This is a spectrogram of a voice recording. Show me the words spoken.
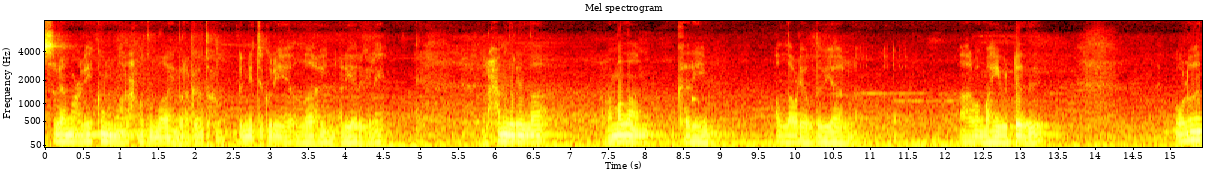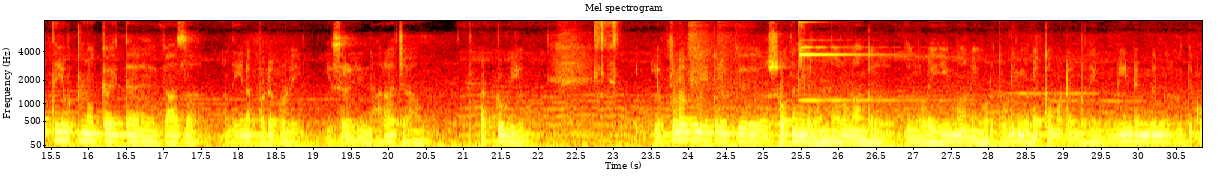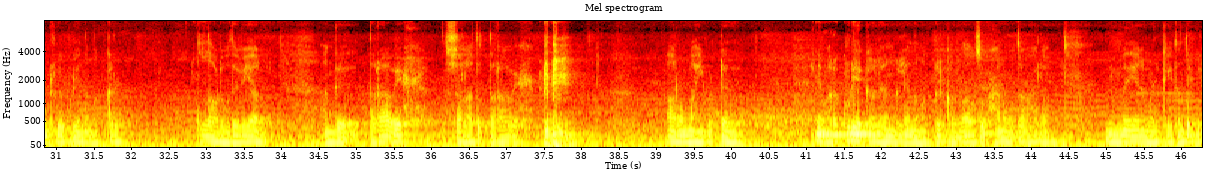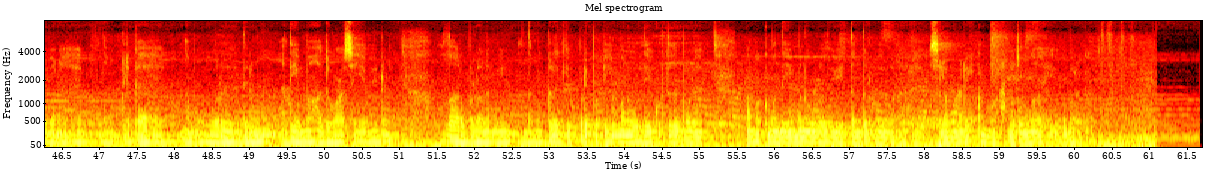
அஸ்லாம் அலைக்கும் வரமத்துல்லாஹி வரகாத்து கண்ணியத்துக்குரிய அல்லாஹின் அடியார்களே அலமதுல்லா ரமலான் கரீம் அல்லாவுடைய உதவியால் ஆரம்பமாகிவிட்டது. உலகத்தையே உற்று நோக்க வைத்த காசா அந்த இனப்படுகொலை இஸ்ரேலின் அராஜகம் அட்டூழியம் எவ்வளவு எங்களுக்கு சோதனைகள் வந்தாலும் நாங்கள் எங்களுடைய ஈமானை ஒரு துளியும் இழக்க மாட்டோம் மீண்டும் மீண்டும் நிரூபித்துக் கொண்டிருக்கக்கூடிய அந்த மக்கள் அல்லாவோட உதவியால் அங்கு தராவே சலாத்து தராவே ஆர்வமாகிவிட்டது இனி வரக்கூடிய காலங்களில் அந்த மக்களுக்கு அல்லாஹ் சுபான உதவால நிம்மதியான வாழ்க்கை தந்தல் புரிவானாக அந்த மக்களுக்காக நம்ம ஒவ்வொரு தினமும் அதிகமாக துவா செய்ய வேண்டும். அல்லா ரபுல் அந்த மக்களுக்கு எப்படிப்பட்ட ஈமான உறுதியை கொடுத்தது போல நமக்கும் அந்த ஈமான உதவியை தந்தல் புரிவானாக அஸ்ஸலாமு அலைக்கும் வரஹ்மத்துல்லாஹி வபரகாத்துஹு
